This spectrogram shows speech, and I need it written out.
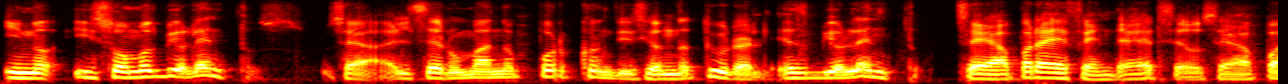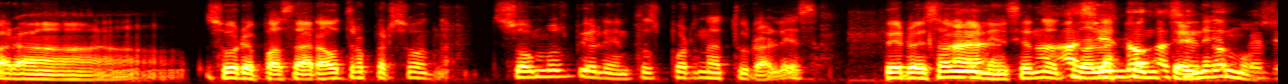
y, no, y somos violentos. O sea, el ser humano por condición natural es violento, sea para defenderse o sea para sobrepasar a otra persona. Somos violentos por naturaleza, pero esa ah, violencia natural la contenemos.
